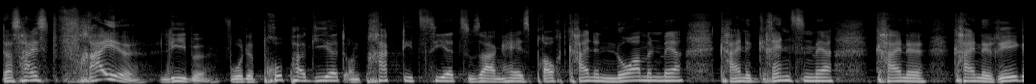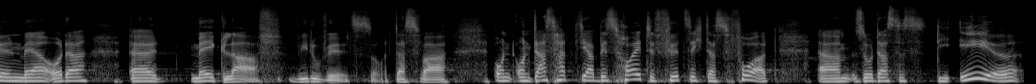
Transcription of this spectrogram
Das heißt, freie Liebe wurde propagiert und praktiziert, zu sagen, hey, es braucht keine Normen mehr, keine Grenzen mehr, keine, keine Regeln mehr, oder? Äh, make love, wie du willst. So, das war, und, und das hat ja bis heute, führt sich das fort, ähm, so dass es die Ehe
